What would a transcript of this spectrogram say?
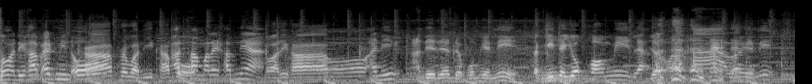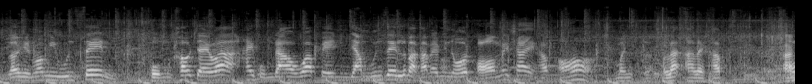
สวัสดีครับแอดมินโอครับ สวัสดีครับอะผมทำอะไรครับเนี่ย สวัสดีครับอ๋ออันนี้อะเดี๋ยวเดี๋ยวเดี๋ยวผมเห็นนี่ตะกี้จะยกพร้อมมีดแล้วเยอะอ่าเราเห็นนี่เราเห็นว่ามีวุ้นเส้น ผมเข้าใจว่าให้ผมเดาว่าเป็นยำวุ้นเส้นหรือเปล่าครับแอดมินโออ๋อไม่ใช่ครับ อ๋อมันและอะไรครับอัน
